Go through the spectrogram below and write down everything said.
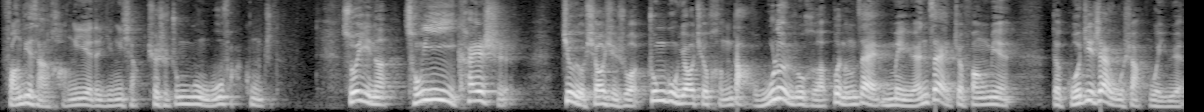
房地产行业的影响，却是中共无法控制的。所以呢，从一开始。就有消息说，中共要求恒大无论如何不能在美元债这方面的国际债务上违约。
